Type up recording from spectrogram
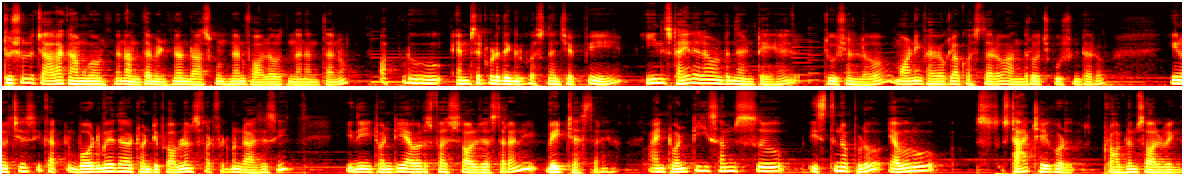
ట్యూషన్లో చాలా కామ్గా ఉంటున్నాను అంతా వింటున్నాను రాసుకుంటున్నాను ఫాలో అవుతున్నాను అంతాను. అప్పుడు ఎంసెట్ కూడా దగ్గరికి వస్తుందని చెప్పి ఈయన స్టైల్ ఎలా ఉంటుందంటే ట్యూషన్లో మార్నింగ్ ఫైవ్ ఓ క్లాక్ వస్తారు అందరూ వచ్చి కూర్చుంటారు. ఈయన వచ్చేసి కరెక్ట్ బోర్డు మీద ట్వంటీ ప్రాబ్లమ్స్ ఫట్ ఫట్ అని రాసేసి ఇది ట్వంటీ అవర్స్ ఫస్ట్ సాల్వ్ చేస్తారని వెయిట్ చేస్తారు ఆయన. ఆయన ట్వంటీ సమ్స్ ఇస్తున్నప్పుడు ఎవరు స్టార్ట్ చేయకూడదు ప్రాబ్లమ్ సాల్వింగ్.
